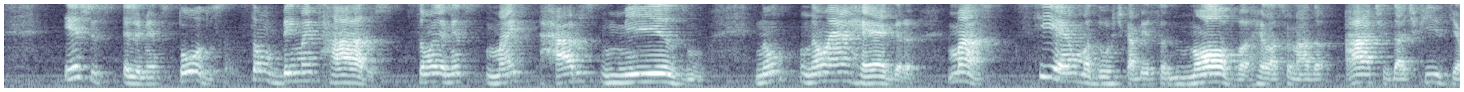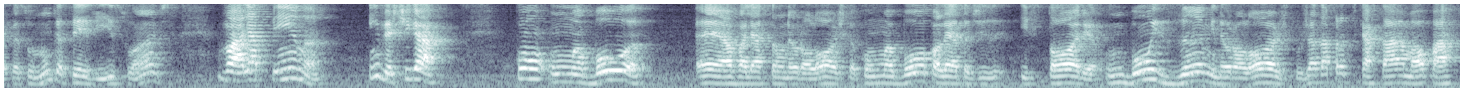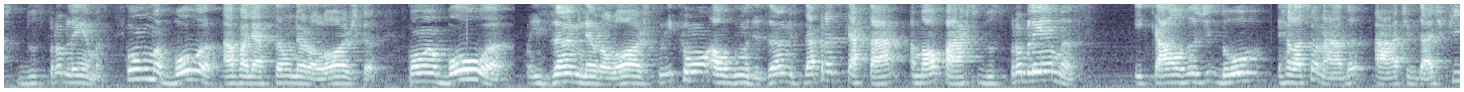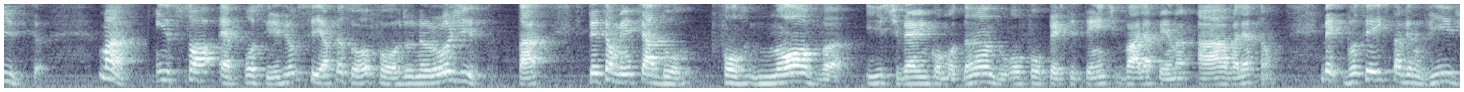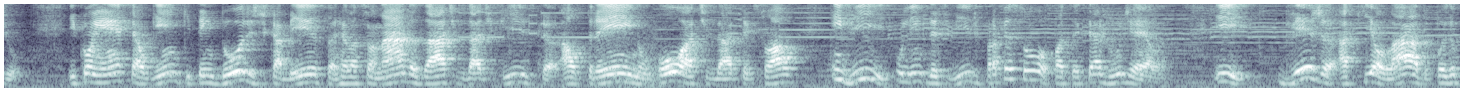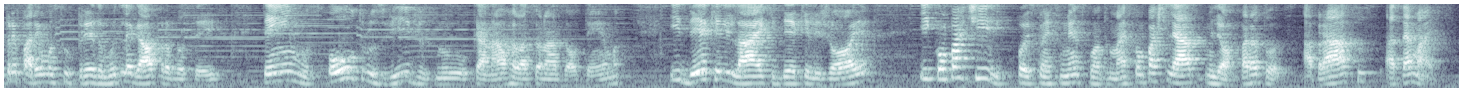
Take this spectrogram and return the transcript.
Estes elementos todos são bem mais raros, são elementos mais raros mesmo. Não, não é a regra, mas se é uma dor de cabeça nova relacionada à atividade física e a pessoa nunca teve isso antes, vale a pena investigar. Com uma boa é, avaliação neurológica, com uma boa coleta de história, um bom exame neurológico, já dá para descartar a maior parte dos problemas. Com uma boa avaliação neurológica, com uma boa exame neurológico e com alguns exames, dá para descartar a maior parte dos problemas e causas de dor relacionada à atividade física. Mas isso só é possível se a pessoa for do neurologista, tá? Especialmente se a dor for nova e estiver incomodando ou for persistente, vale a pena a avaliação. Bem, você aí que está vendo o vídeo e conhece alguém que tem dores de cabeça relacionadas à atividade física, ao treino ou à atividade sexual, envie o link desse vídeo para a pessoa, pode ser que você ajude ela. E veja aqui ao lado, pois eu preparei uma surpresa muito legal para vocês. Temos outros vídeos no canal relacionados ao tema e dê aquele like, dê aquele joia e compartilhe, pois conhecimento quanto mais compartilhado, melhor para todos. Abraços, até mais.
